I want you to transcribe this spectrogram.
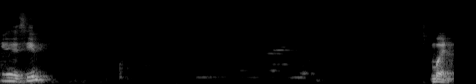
¿Qué decir? Bueno,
